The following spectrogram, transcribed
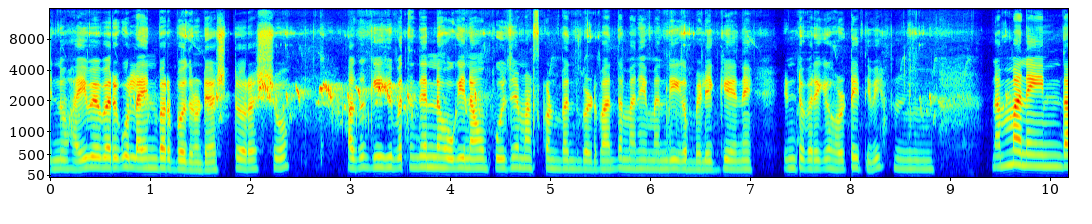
ಇನ್ನು ಹೈವೇವರೆಗೂ ಲೈನ್ ಬರ್ಬೋದು ನೋಡಿ, ಅಷ್ಟು ರಶ್ಶು ಹಾಗಾಗಿ ಇವತ್ತಿನ ದಿನ ಹೋಗಿ ನಾವು ಪೂಜೆ ಮಾಡಿಸ್ಕೊಂಡು ಬಿಡುವ ಅಂತ ಮನೆ ಮಂದಿ ಈಗ ಬೆಳಿಗ್ಗೆನೆ ಎಂಟುವರೆಗೆ ಹೊರಟಿದ್ದೀವಿ ನಮ್ಮ ಮನೆಯಿಂದ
